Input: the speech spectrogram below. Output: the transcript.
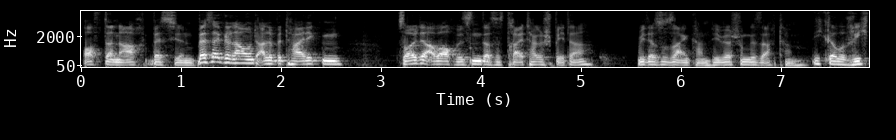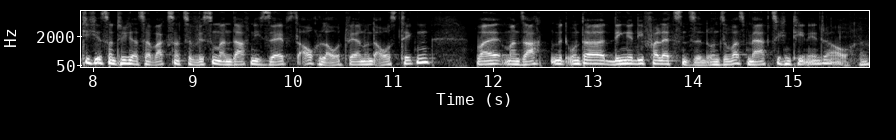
oft danach ein bisschen besser gelaunt, alle Beteiligten. Sollte aber auch wissen, dass es drei Tage später wieder so sein kann, wie wir schon gesagt haben. Ich glaube, wichtig ist natürlich als Erwachsener zu wissen, man darf nicht selbst auch laut werden und austicken, weil man sagt mitunter Dinge, die verletzend sind. Und sowas merkt sich ein Teenager auch. Ne?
